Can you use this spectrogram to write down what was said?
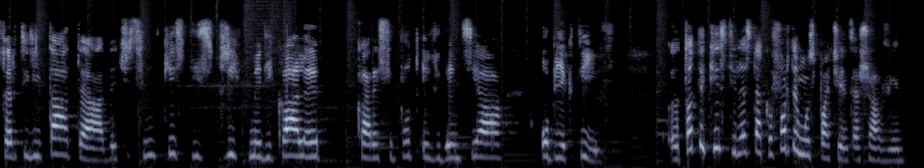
fertilitatea, deci sunt chestii strict medicale care se pot evidenția obiectiv. Uh, toate chestiile astea, că foarte mulți pacienți așa vin.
